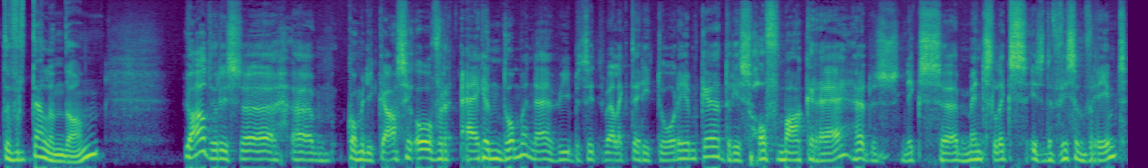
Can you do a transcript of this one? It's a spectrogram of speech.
te vertellen dan? Ja, er is eh, ehm, communicatie over eigendommen. Hè. Wie bezit welk territorium? Er is hofmakerij, hè, dus niks eh, menselijks is de vissen vreemd.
